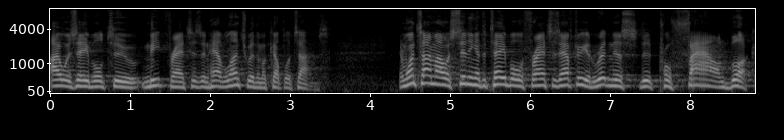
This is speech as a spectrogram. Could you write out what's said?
I was able to meet Francis and have lunch with him a couple of times. And one time I was sitting at the table with Francis after he had written this, this profound book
